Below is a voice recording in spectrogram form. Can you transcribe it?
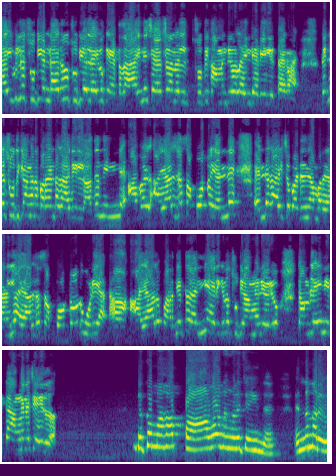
ലൈവിൽ ശ്രുതി ഉണ്ടായിരുന്നു. ശ്രുതി ലൈവ് കേട്ടത്. അതിന് ശേഷമാണ് ശ്രുതി കമന്റുകൾ അതിന്റെ അടിയിൽ ഇട്ടേക്കണേ. പിന്നെ ശ്രുതിക്ക് അങ്ങനെ പറയേണ്ട കാര്യമില്ല. അത് നിന്നെ അവൾ അയാളുടെ സപ്പോർട്ട് എന്നെ എന്റെ കാഴ്ചപ്പാടിൽ ഞാൻ പറയുകയാണെങ്കിൽ അയാളുടെ സപ്പോർട്ടോട് കൂടി അയാൾ പറഞ്ഞിട്ട് തന്നെയായിരിക്കണം ശ്രുതി അങ്ങനെ ഒരു കംപ്ലൈന്റ് ഇട്ട് അങ്ങനെ ചെയ്തത്. ഇതൊക്കെ മഹാപാവോ നിങ്ങൾ ചെയ്യുന്നത് എന്താണെന്നറിയോ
